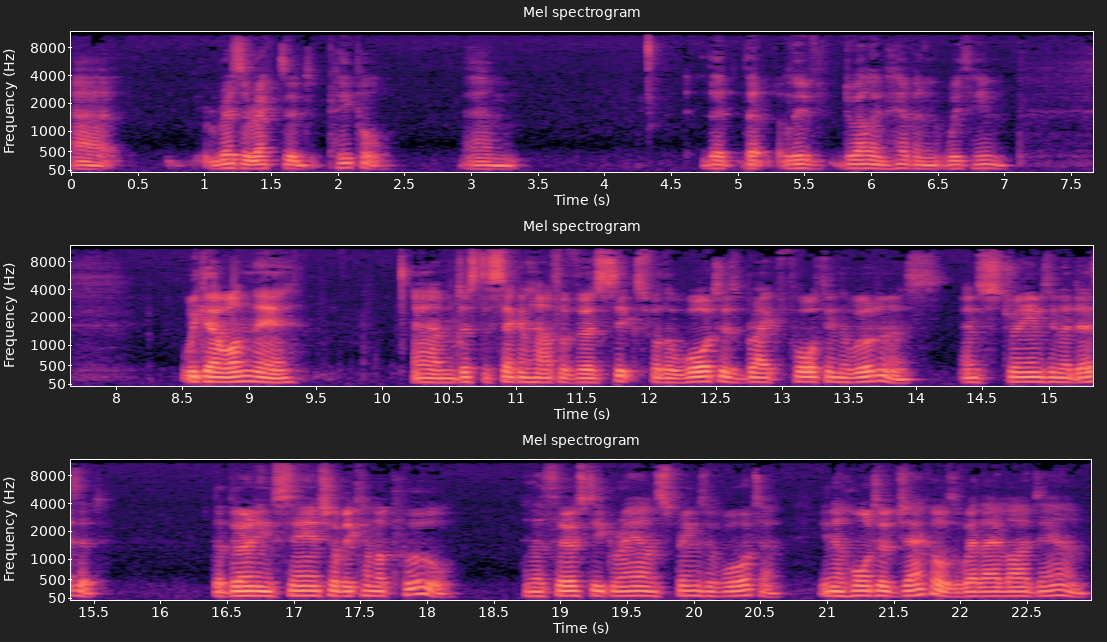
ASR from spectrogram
uh, resurrected people um, that, that live, dwell in heaven with him. We go on there um, just the second half of verse 6 For the waters break forth in the wilderness, and streams in the desert. The burning sand shall become a pool, and the thirsty ground springs of water. In a haunt of jackals where they lie down,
